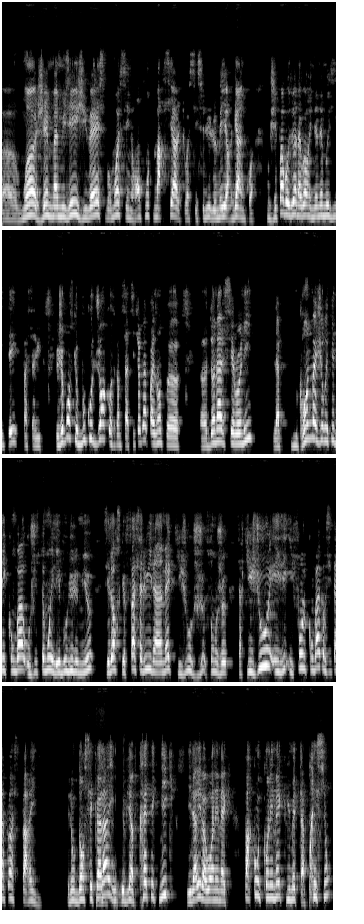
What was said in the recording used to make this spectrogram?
Euh, moi, j'aime m'amuser, j'y vais. Pour moi, c'est une rencontre martiale, tu vois. C'est celui le meilleur gagne, quoi. Donc, j'ai pas besoin d'avoir une animosité face à lui. Et je pense que beaucoup de gens sont comme ça. Si tu regardes par exemple euh, euh, Donald Cerrone, la grande majorité des combats où justement il évolue le mieux, c'est lorsque face à lui il a un mec qui joue son jeu, c'est-à-dire qu'il joue et ils, font le combat comme si c'était un peu un sparring. Et donc dans ces cas-là, mmh. il devient très technique, il arrive à voir les mecs. Par contre, quand les mecs lui mettent la pression,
